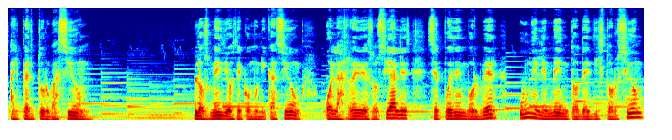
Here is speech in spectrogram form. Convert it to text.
Hay perturbación. Los medios de comunicación o las redes sociales se pueden volver un elemento de distorsión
